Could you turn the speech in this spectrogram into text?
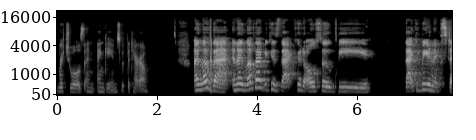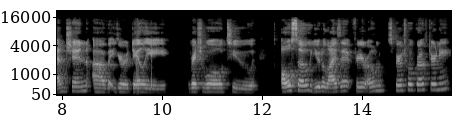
rituals and, and games with the tarot. I love that. And I love that because that could also be that could be an extension of your daily ritual to also utilize it for your own spiritual growth journey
